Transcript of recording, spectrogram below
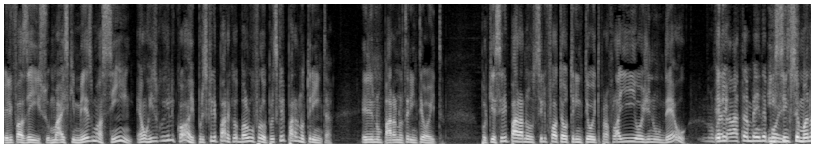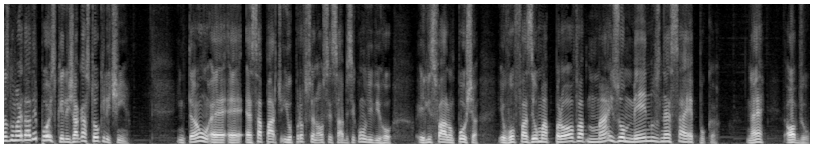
ele fazer isso, mas que mesmo assim é um risco que ele corre. Por isso que ele para, que o Balu falou, por isso que ele para no 30. Ele não para no 38. Porque se ele parar no. Se ele for até o 38 pra falar, ih, hoje não deu, não vai ele- dar lá também depois. em cinco semanas não vai dar depois, porque ele já gastou o que ele tinha. Então, é, é, essa parte. E o profissional, você sabe, você convive, Rô, eles falam, poxa, eu vou fazer uma prova mais ou menos nessa época, né? Óbvio,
